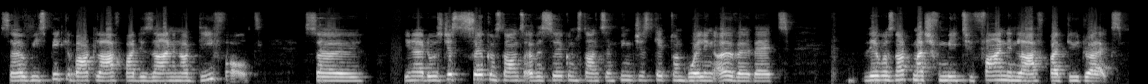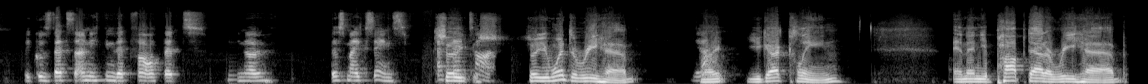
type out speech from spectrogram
So we speak about life by design and not default. So, you know, it was just circumstance over circumstance, and things just kept on boiling over that there was not much for me to find in life but do drugs because that's the only thing that felt that, you know, this makes sense. so, so you went to rehab, yeah. right? You got clean, and then you popped out of rehab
